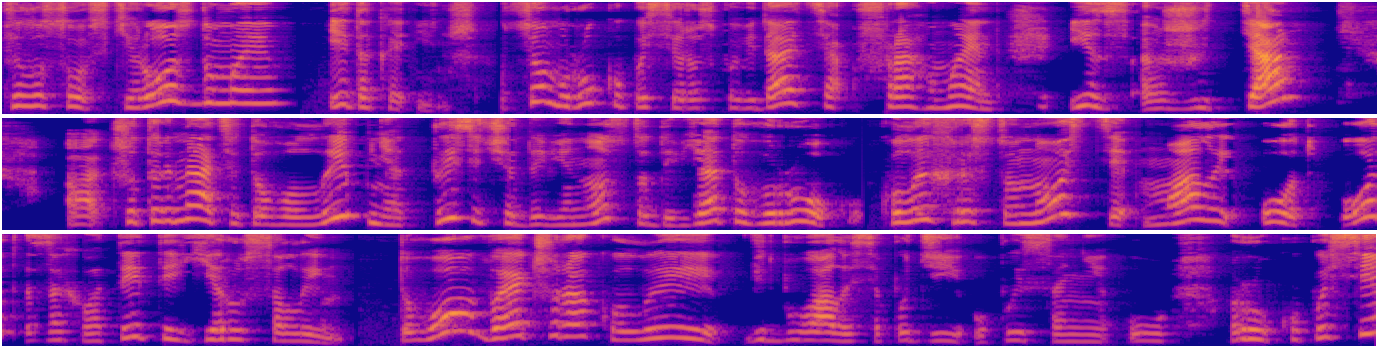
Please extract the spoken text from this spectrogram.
філософські роздуми і таке інше. У цьому рукописі розповідається фрагмент із життя. 14 липня 1099 року, коли хрестоносці мали от-от захватити Єрусалим. Того вечора, коли відбувалися події, описані у рукописі,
